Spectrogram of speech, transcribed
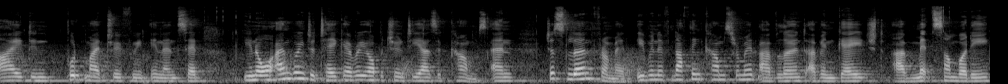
I didn't put my two feet in and said, you know, I'm going to take every opportunity as it comes and just learn from it. Even if nothing comes from it, I've learned, I've engaged, I've met somebody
